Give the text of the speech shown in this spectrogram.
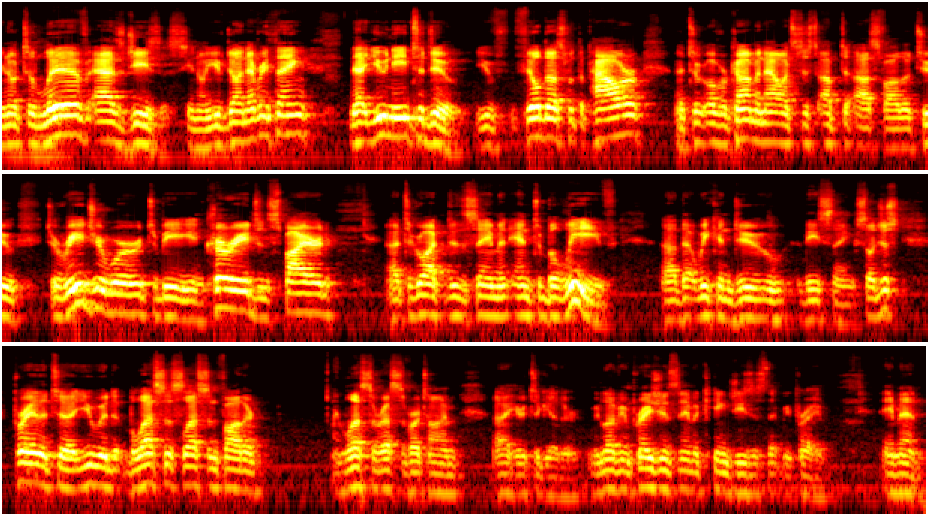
you know, to live as Jesus. You know, you've done everything that you need to do. You've filled us with the power to overcome, and now it's just up to us, Father, to, to read your word, to be encouraged, inspired, uh, to go out and do the same, and, and to believe uh, that we can do these things. So just pray that uh, you would bless this lesson, Father, and bless the rest of our time uh, here together. We love you and praise you in the name of King Jesus that we pray. Amen.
